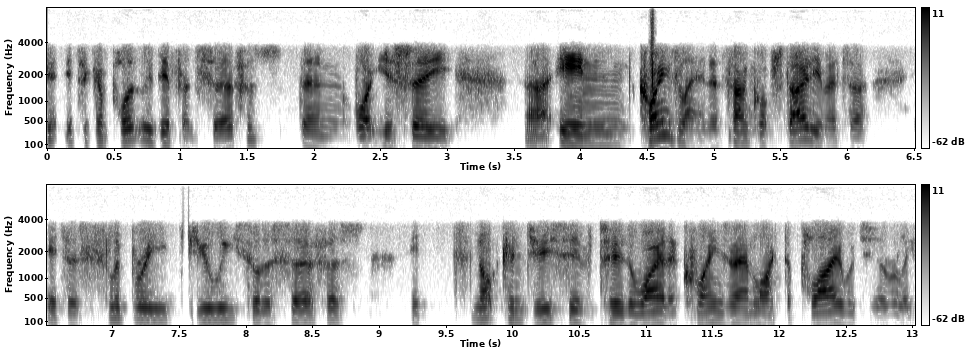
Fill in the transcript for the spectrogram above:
a, it's a completely different surface than what you see uh, in Queensland at Suncorp Stadium. It's a it's a slippery, dewy sort of surface. It's not conducive to the way that Queensland like to play, which is a really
